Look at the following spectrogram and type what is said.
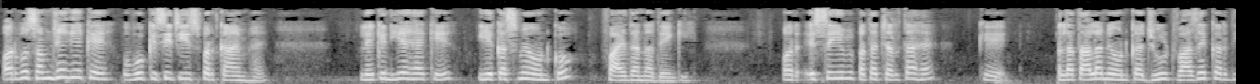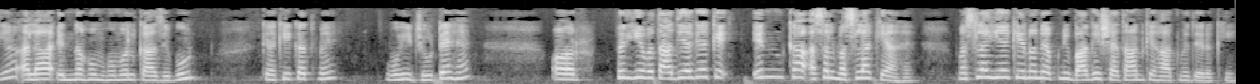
اور وہ سمجھیں گے کہ وہ کسی چیز پر قائم ہے لیکن یہ ہے کہ یہ قسمیں ان کو فائدہ نہ دیں گی۔ اور اس سے یہ بھی پتا چلتا ہے کہ اللہ تعالیٰ نے ان کا جھوٹ واضح کر دیا۔ اللہ ان ہوم کا زبون حقیقت میں وہی جھوٹے ہیں۔ اور پھر یہ بتا دیا گیا کہ ان کا اصل مسئلہ کیا ہے۔ مسئلہ یہ کہ انہوں نے اپنی باغیں شیتان کے ہاتھ میں دے رکھی۔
